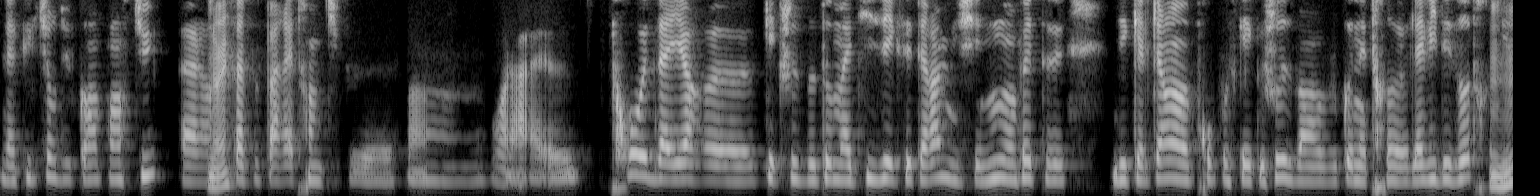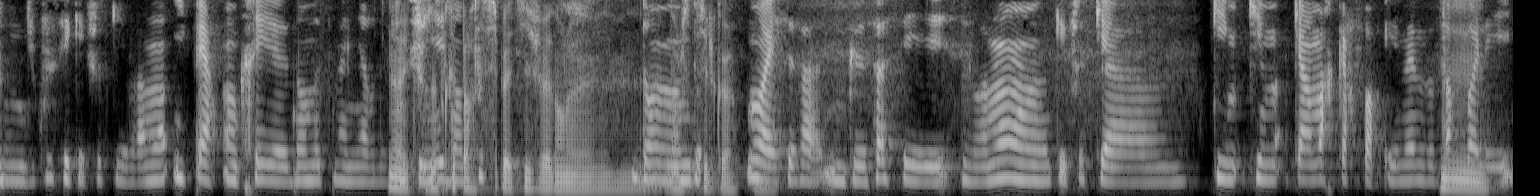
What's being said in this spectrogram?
la culture du qu'en penses-tu? Alors Ouais. ça peut paraître un petit peu, euh, enfin, voilà, euh, trop d'ailleurs euh, quelque chose d'automatisé, etc. Mais chez nous, en fait, euh, dès que quelqu'un euh, propose quelque chose, ben on veut connaître euh, l'avis des autres. Mhm. Donc, du coup, c'est quelque chose qui est vraiment hyper ancré euh, dans notre manière de Ouais, quelque chose de très tout participatif ouais, dans le Dans- dans, le style quoi. Ouais, c'est ça. Donc euh, ça, c'est c'est vraiment quelque chose qui a qui qui, qui a un marqueur fort. Et même parfois Hmm. les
